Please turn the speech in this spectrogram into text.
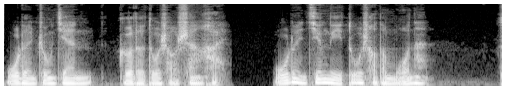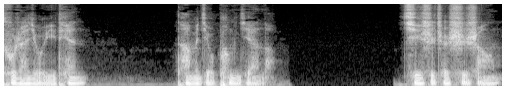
无论中间隔了多少山海，无论经历多少的磨难，突然有一天，他们就碰见了。其实这世上，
